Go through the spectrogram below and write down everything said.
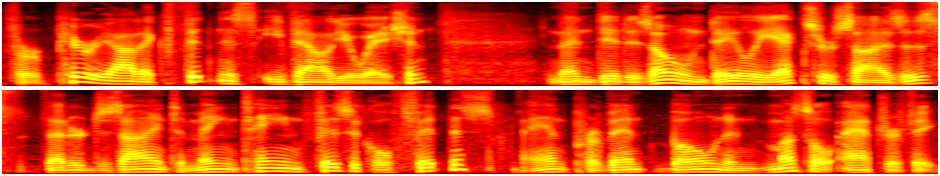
for periodic fitness evaluation, and then did his own daily exercises that are designed to maintain physical fitness and prevent bone and muscle atrophy.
